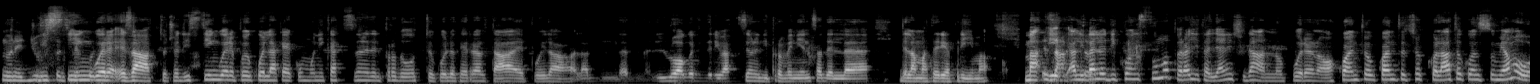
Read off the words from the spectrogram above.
Non è giusto. Distinguere, esatto, cioè distinguere poi quella che è comunicazione del prodotto e quello che in realtà è poi la, la, il luogo di derivazione, di provenienza del, della materia prima. Ma esatto. a livello di consumo però gli italiani ci danno, oppure no? Quanto, quanto cioccolato consumiamo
